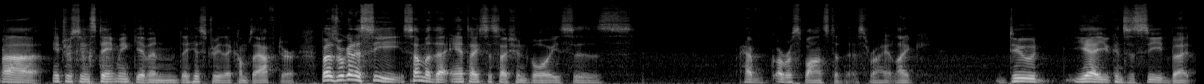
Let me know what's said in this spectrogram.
uh, interesting statement given the history that comes after. But as we're going to see, some of the anti-secession voices have a response to this, right? Like, dude, yeah, you can secede, but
